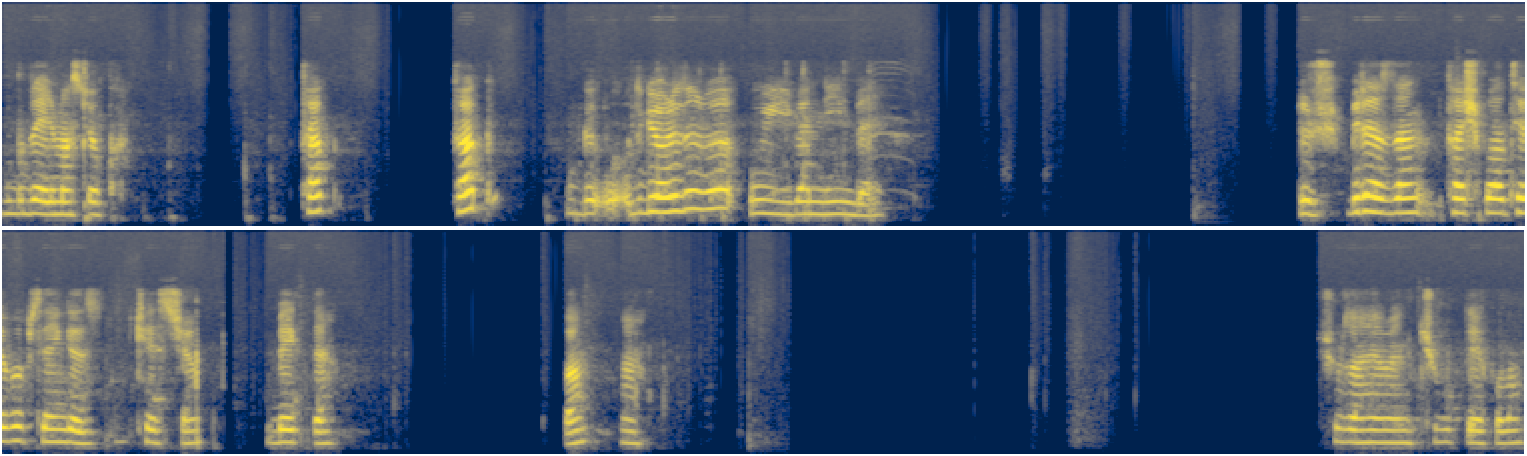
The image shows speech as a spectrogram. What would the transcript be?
Burada elmas yok. Tak tak Gördünüz mü? Uy ben neyim ben? Dur birazdan taş balta yapıp seni keseceğim. Bekle. Lan. Heh. Şuradan hemen çubuk da yapalım.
